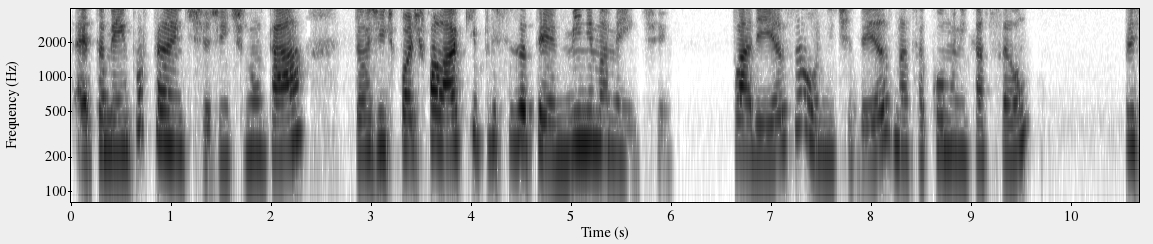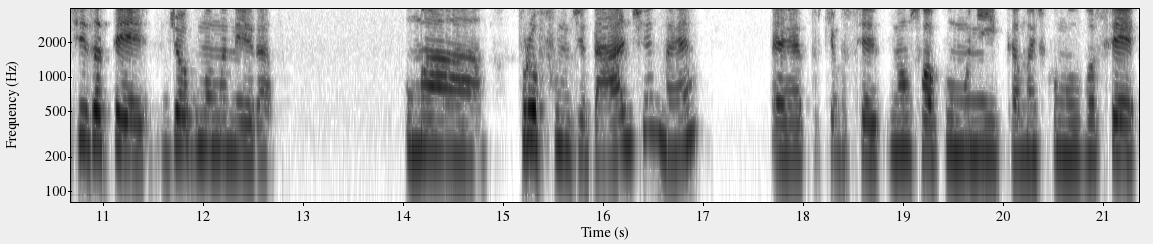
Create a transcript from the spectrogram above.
é também importante. A gente não está então, a gente pode falar que precisa ter minimamente clareza ou nitidez nessa comunicação, precisa ter, de alguma maneira, uma profundidade, né? É, porque você não só comunica, mas como você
